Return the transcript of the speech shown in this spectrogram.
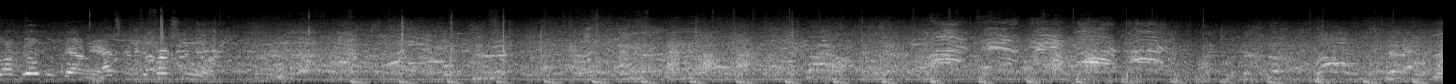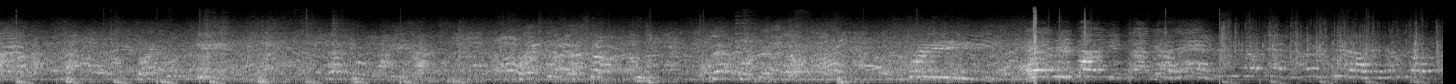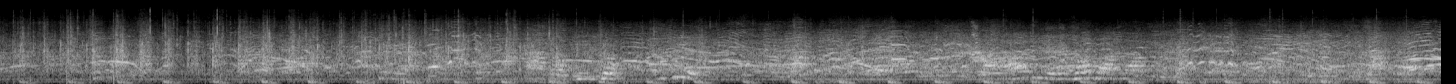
on oh, building them down there. That's going to be the first new one. Everybody 九，不去。把你的球还。加！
